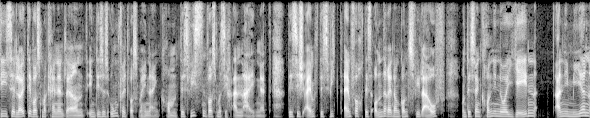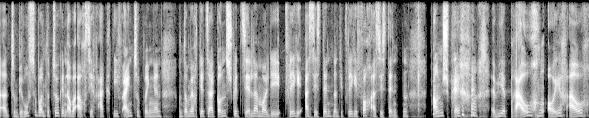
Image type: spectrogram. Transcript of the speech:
diese Leute, was man kennenlernt, in dieses Umfeld, was man hineinkommt, das Wissen, was man sich aneignet, das ist einfach, das wiegt einfach das andere dann ganz viel auf. Und deswegen kann ich nur jeden animieren, äh, zum Berufsverband dazugehen, aber auch sich aktiv einzubringen. Und da möchte ich jetzt auch ganz speziell einmal die Pflegeassistenten und die Pflegefachassistenten ansprechen. Wir brauchen euch auch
